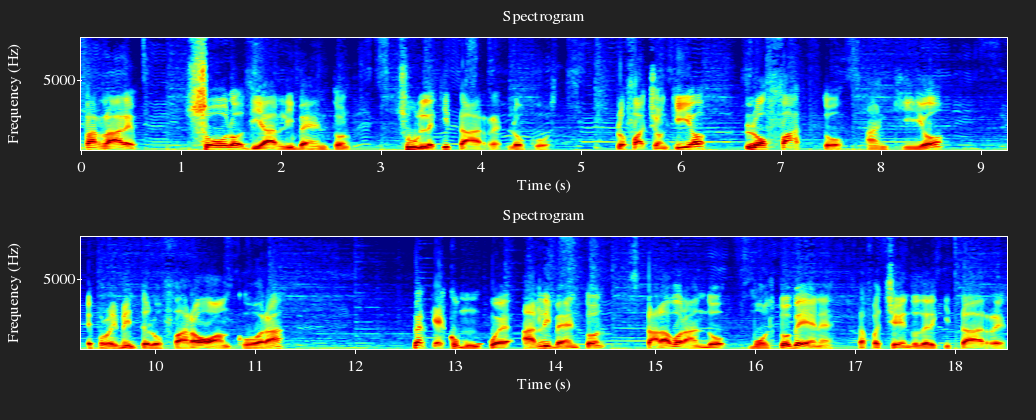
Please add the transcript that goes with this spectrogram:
parlare solo di Harley Benton sulle chitarre low cost. Lo faccio anch'io, l'ho fatto anch'io e probabilmente lo farò ancora perché comunque Harley Benton sta lavorando molto bene sta facendo delle chitarre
